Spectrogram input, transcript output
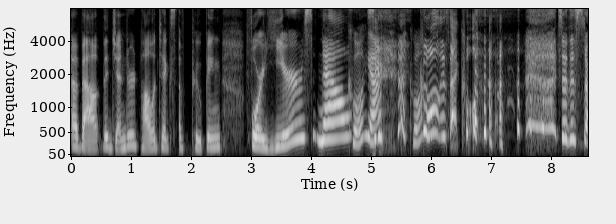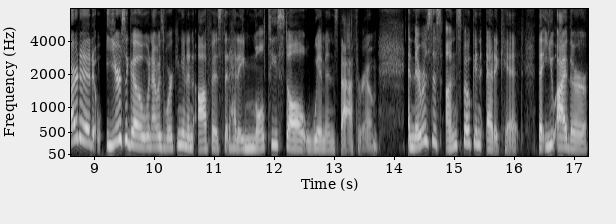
about the gendered politics of pooping for years now. Cool, yeah. Cool. cool. Is that cool? so this started years ago when I was working in an office that had a multi-stall women's bathroom. And there was this unspoken etiquette that you either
